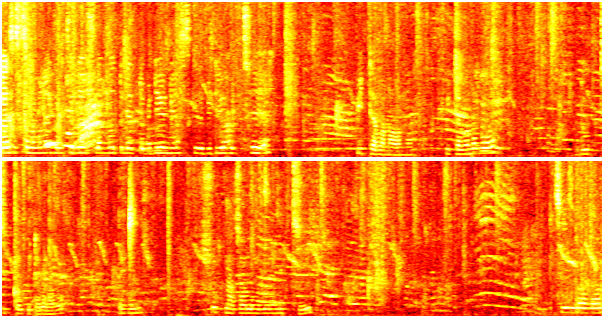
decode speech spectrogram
গাইস আসসালামু আলাইকুম, চলে আসলাম নতুন একটা ভিডিও নিয়ে। আজকের ভিডিও হচ্ছে পিঠা বানানো। পিঠা বানাবো? দুধ চিত্ত পিঠা বানাবো। দেখুন, শুকনা চাউল করে নিচ্ছি লবণ।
